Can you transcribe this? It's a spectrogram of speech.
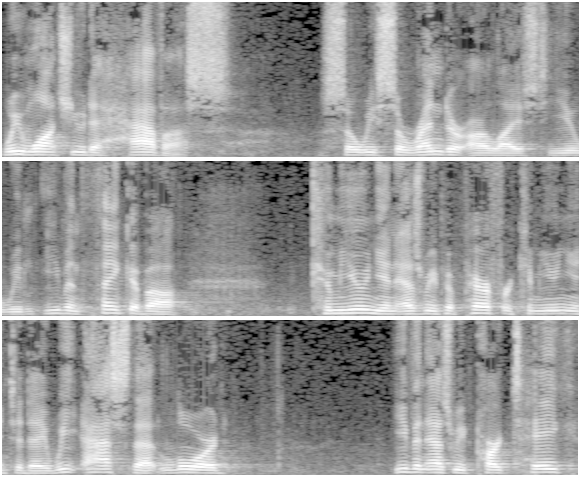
we want you to have us. So we surrender our lives to you. We even think about communion as we prepare for communion today. We ask that, Lord, even as we partake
